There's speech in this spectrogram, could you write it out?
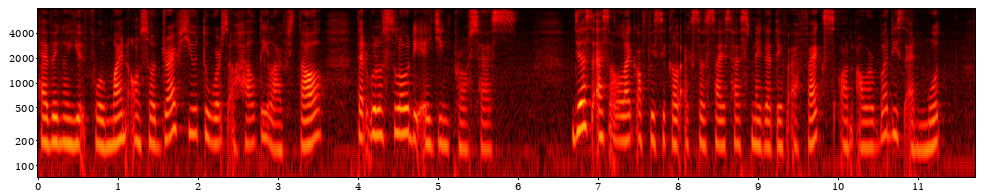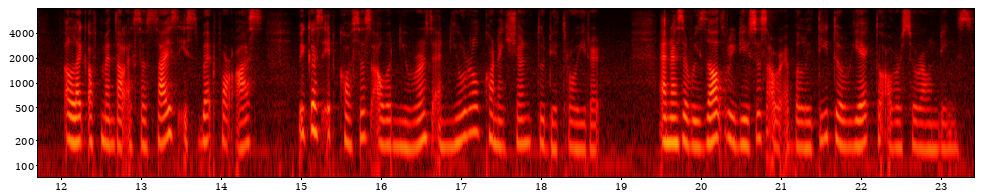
Having a youthful mind also drives you towards a healthy lifestyle that will slow the aging process. Just as a lack of physical exercise has negative effects on our bodies and mood, a lack of mental exercise is bad for us because it causes our neurons and neural connection to deteriorate and as a result reduces our ability to react to our surroundings.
